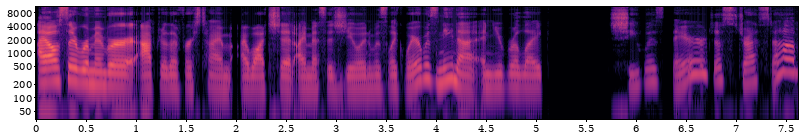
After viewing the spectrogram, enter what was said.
I also remember after the first time I watched it, I messaged you and was like, "Where was Nina?" And you were like, "She was there, just dressed up."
